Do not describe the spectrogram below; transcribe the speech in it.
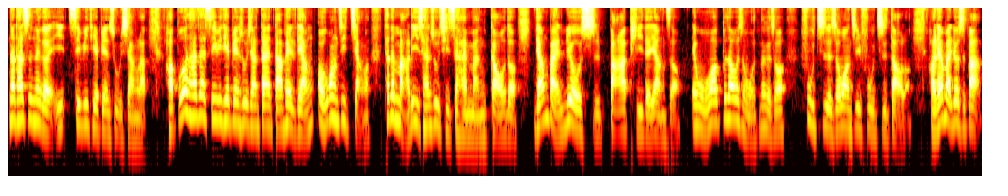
那它是那个一 CVT 的变速箱了。好，不过它在 CVT 的变速箱当然搭配两哦，忘记讲哦，它的马力参数其实还蛮高的、哦，两百六十八匹的样子哦。诶，我忘不知道为什么我那个时候复制的时候忘记复制到了。好，两百六十八。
